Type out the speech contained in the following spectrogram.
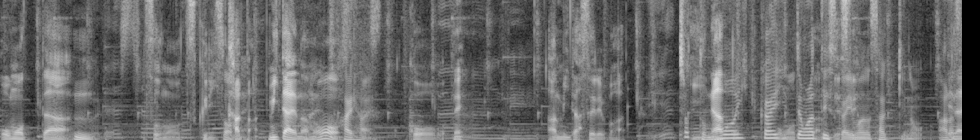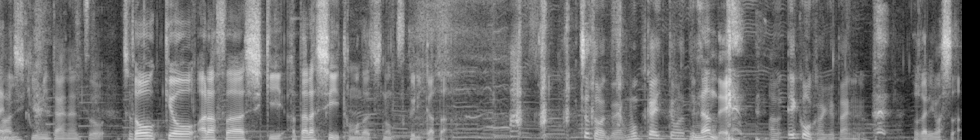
思ったうん。その作り方ね。みたいなのをはいはい。こうね編み出せればちょっともう一回言ってもらっていいですか？思今のさっきのアラサー式みたいなやつを。東と。京アラサー式新しい友達の作り方ちょっと待ってね、もう一回言ってもらっていいでなんで？あのエコーかけたいのよ。わかりました。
